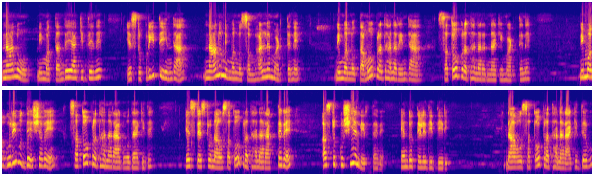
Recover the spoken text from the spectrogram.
ನಾನು ನಿಮ್ಮ ತಂದೆಯಾಗಿದ್ದೇನೆ. ಎಷ್ಟು ಪ್ರೀತಿಯಿಂದ ನಾನು ನಿಮ್ಮನ್ನು ಸಂಭಾಳನೆ ಮಾಡ್ತೇನೆ. ನಿಮ್ಮನ್ನು ತಮೋಪ್ರಧಾನರಿಂದ ಸತೋಪ್ರಧಾನರನ್ನಾಗಿ ಮಾಡ್ತೇನೆ. ನಿಮ್ಮ ಗುರಿ ಉದ್ದೇಶವೇ ಸತೋಪ್ರಧಾನರಾಗುವುದಾಗಿದೆ ಎಷ್ಟೆಷ್ಟು ನಾವು ಸತೋಪ್ರಧಾನರಾಗ್ತೇವೆ ಅಷ್ಟು ಖುಷಿಯಲ್ಲಿರ್ತೇವೆ ಎಂದು ತಿಳಿದಿದ್ದೀರಿ. ನಾವು ಸತೋಪ್ರಧಾನರಾಗಿದ್ದೆವು.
